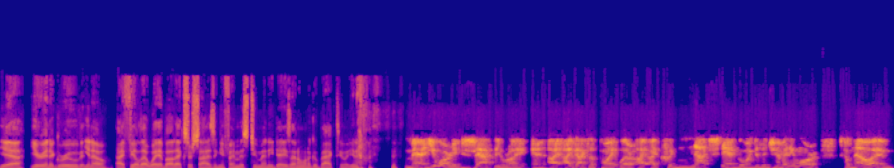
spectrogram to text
yeah, you're in a groove. You know, I feel that way about exercising. If I miss too many days, I don't want to go back to it. You know. Man, you are exactly right. And I, I got to the point where I, I could not stand going to the gym anymore. So now I'm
